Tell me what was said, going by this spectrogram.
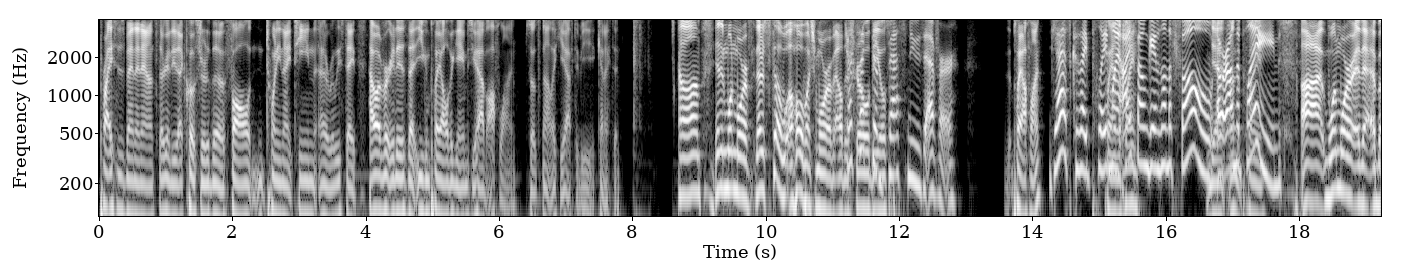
price has been announced. They're going to do that closer to the fall 2019 uh, release date. However, it is that you can play all the games you have offline, so it's not like you have to be connected. Um, and then one more. There's still a whole bunch more of Elder That's Scroll like the deals. best news ever. Play offline. Yes, because I play, Play my iPhone games on the phone Yeah, or on, on the, the plane. plane. Uh, one more that uh,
